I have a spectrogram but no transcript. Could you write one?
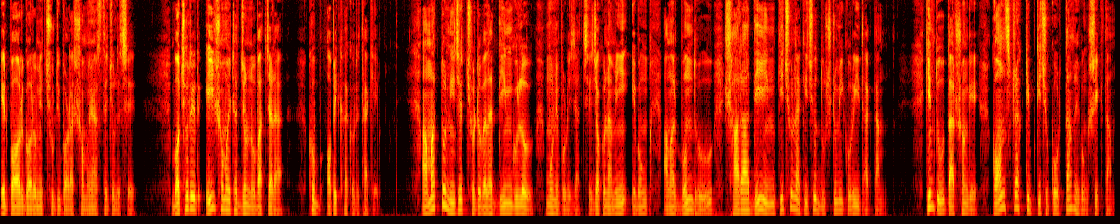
এরপর গরমের ছুটি পড়ার সময় আসতে চলেছে। বছরের এই সময়টার জন্য বাচ্চারা খুব অপেক্ষা করে থাকে। আমার তো নিজের ছোটবেলার দিনগুলো মনে পড়ে যাচ্ছে। যখন আমি এবং আমার বন্ধু সারা দিন কিছু না কিছু দুষ্টুমি করেই থাকতাম। কিন্তু তার সঙ্গে কনস্ট্রাকটিভ কিছু করতাম এবং শিখতাম।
